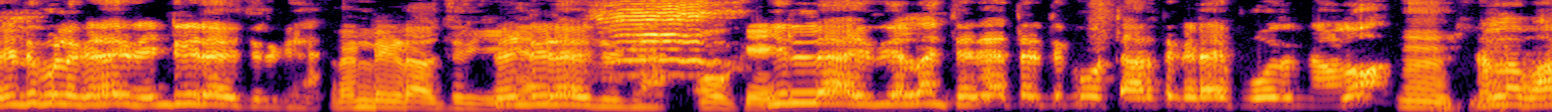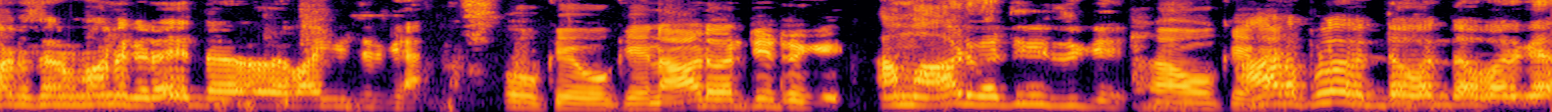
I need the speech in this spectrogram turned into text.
ரெண்டு பல் கிடாய் ரெண்டு கிடாய் வச்சிருக்கேன். ரெண்டு கிடா வச்சிருக்கீங்க. ரெண்டு கிடாய் வச்சிருக்கேன். ஓகே. இல்ல இது எல்லாம் சென்னையத்துக்கு ஒரு தரத்து கிடாய் போதுனாலும். நல்ல வாடசரமான கிடாய் இந்த வாங்கி வச்சிருக்கேன். Okay okay. நாடு வரட்டிட்டு இருக்கு. ஆமா ஆடு வெட்டிக்கிட்டு இருக்கு. ஓகே. ஆடப்புல இந்த வந்த வருங்க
